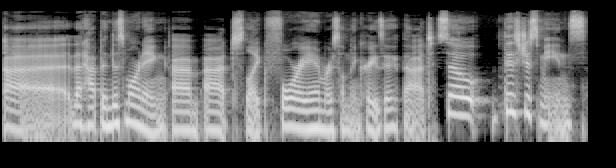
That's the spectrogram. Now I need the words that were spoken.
Uh, that happened this morning um, at like 4 a.m. or something crazy like that. So, this just means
